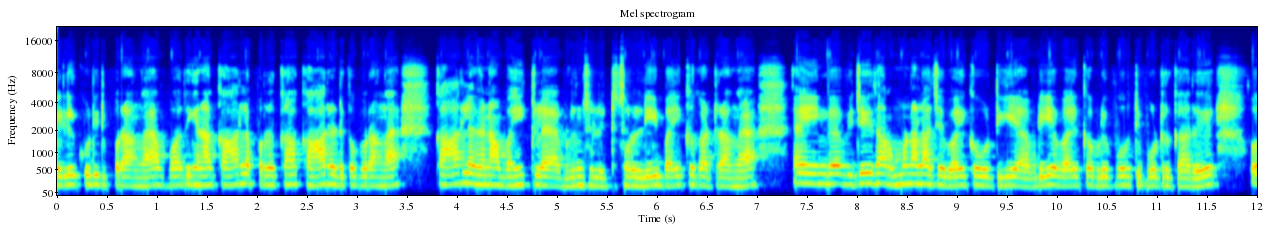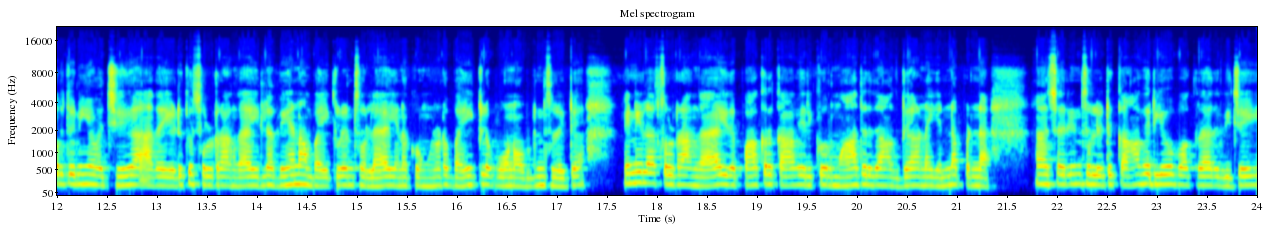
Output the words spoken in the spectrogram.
வெளியே கூட்டிகிட்டு போகிறாங்க பார்த்தீங்கன்னா காரில் போகிறதுக்கா கார் எடுக்க போகிறாங்க காரில் வேணாம் பைக்கில் அப்படின்னு சொல்லிட்டு சொல்லி பைக்கை காட்டுறாங்க. இங்கே விஜய் தான் ரொம்ப நாளாச்சு பைக்கை ஓட்டியே. அப்படியே பைக் அப்படியே பூர்த்தி போட்டிருக்காரு. ஒரு துணியை வச்சு அதை எடுக்க சொல்கிறாங்க இல்லை வேணாம் பைக்கில்னு சொல்ல. எனக்கு உங்களோட பைக்கில் போகணும் அப்படின்னு சொல்லிட்டு வெண்ணிலா சொல்கிறாங்க இதை பார்க்குற காவேரிக்கு ஒரு மாதிரி தான் ஆகுது. ஆனால் என்ன பண்ண? சரின்னு சொல்லிட்டு காவேரியோ பார்க்குறாரு விஜய்.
